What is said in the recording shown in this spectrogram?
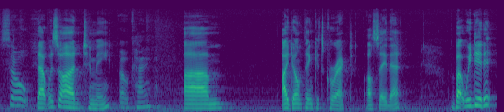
so, That was odd to me. okay, Um, I don't think it's correct, I'll say that. But we did it.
